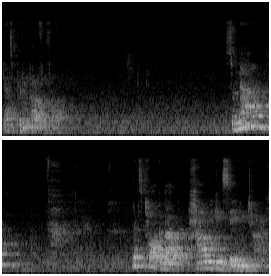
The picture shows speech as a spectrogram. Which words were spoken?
That's a pretty powerful thought. So now, let's talk about how we can save you time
